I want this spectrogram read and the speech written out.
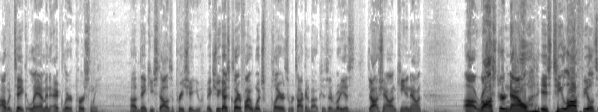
I would take Lamb and Ekeler personally. Uh, thank you, Styles. Appreciate you. Make sure you guys clarify which players we're talking about because everybody is Josh Allen, Keenan Allen. Uh, roster now is T. Law, Fields,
